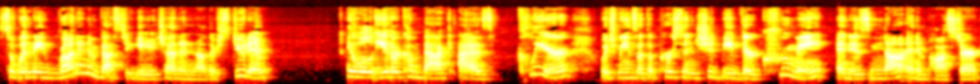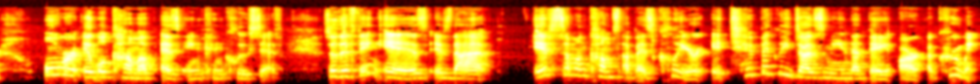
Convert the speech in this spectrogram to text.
So when they run an investigation on another student, it will either come back as clear, which means that the person should be their crewmate and is not an imposter, or it will come up as inconclusive. So the thing is, is that if someone comes up as clear, it typically does mean that they are a crewmate.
